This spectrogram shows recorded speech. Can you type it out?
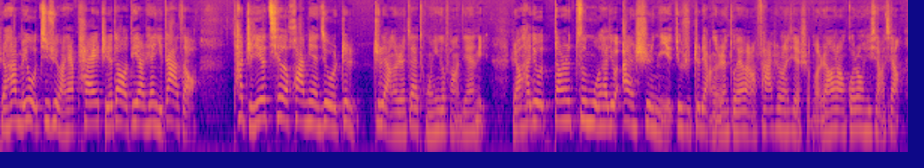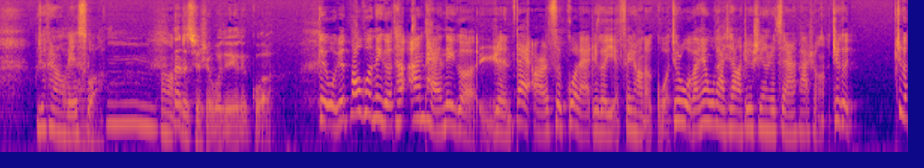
然后他没有继续往下拍，直接到了第二天一大早，他直接切的画面就是这这两个人在同一个房间里，然后他就当时字幕他就暗示你就是这两个人昨天晚上发生了些什么，然后让观众去想象，我觉得非常猥琐。嗯，那这确实我觉得有点过了。对，我觉得包括那个他安排那个人带儿子过来，这个也非常的过，就是我完全无法想象这个事情是自然发生的，这个。这个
